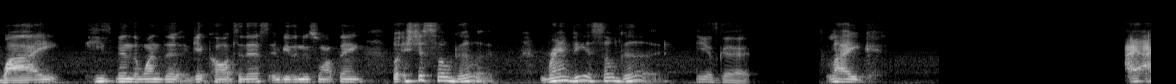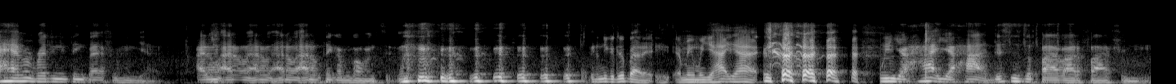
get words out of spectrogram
why he's been the one to get called to this and be the new Swamp Thing. But it's just so good. Ram V is so good. He is good. Like, I, I haven't read anything bad from him yet. I don't. I don't. I don't. I don't. I don't think I'm going to. Nothing you can do about it. I mean, when you're hot, you're hot. when you're hot, you're hot. This is a five out of five for me.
